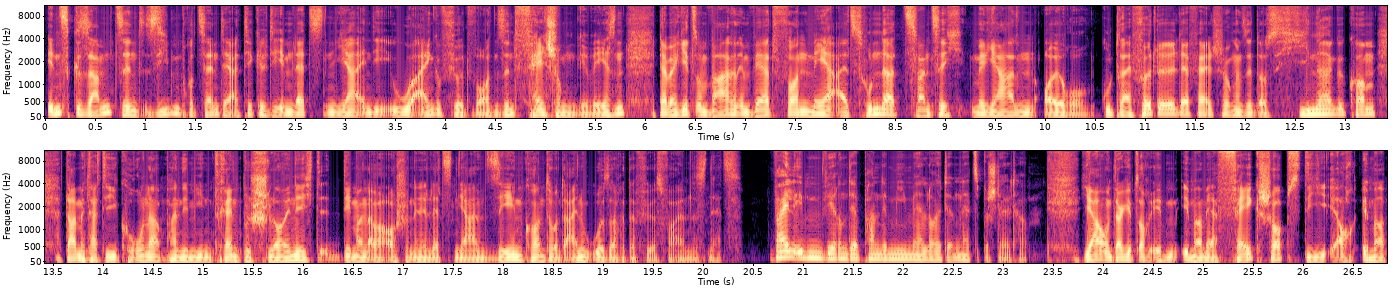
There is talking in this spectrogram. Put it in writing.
Insgesamt sind sieben Prozent der Artikel, die im letzten Jahr in die EU eingeführt worden sind, Fälschungen gewesen. Dabei geht es um Waren im Wert von mehr als 120 Milliarden Euro. Gut drei Viertel der Fälschungen sind aus China gekommen. Damit hat die Corona-Pandemie einen Trend beschleunigt, den man aber auch schon in den letzten Jahren sehen konnte. Und eine Ursache dafür ist vor allem das Netz. Weil eben während der Pandemie mehr Leute im Netz bestellt haben. Ja, und da gibt es auch eben immer mehr Fake-Shops, die auch immer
